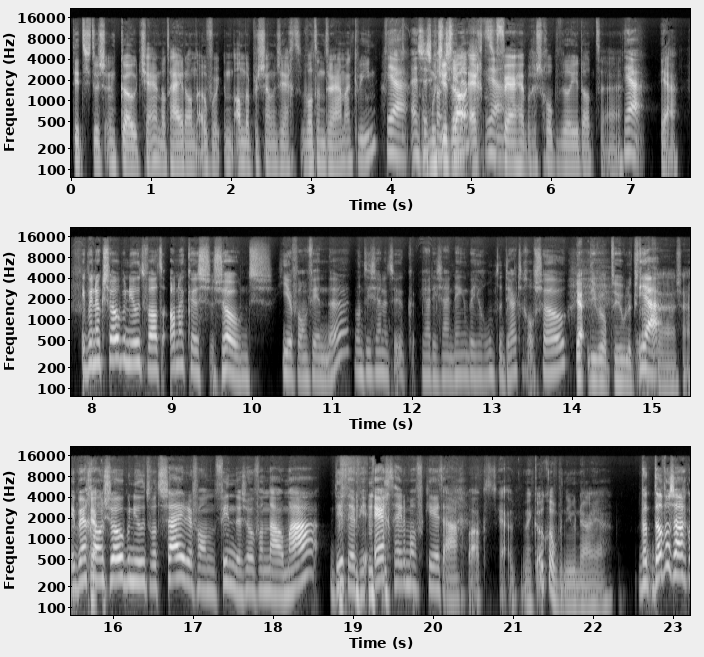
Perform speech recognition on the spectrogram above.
dit is dus een coach. Hè, en dat hij dan over een andere persoon zegt. Wat een drama queen. ja. En ze moet je het wel echt ja. ver hebben geschopt. Wil je dat... eh, Ja. Ja. Ik ben ook zo benieuwd wat Anneke's zoons hiervan vinden. Want die zijn natuurlijk, ja, die zijn denk ik een beetje rond de 30 of zo. ja, die we op de huwelijksdag Ja, eh, zijn. Ik ben Ja. gewoon zo benieuwd wat zij ervan vinden. Zo van, nou ma, dit heb je echt helemaal verkeerd aangepakt. Ja, daar ben ik ook wel benieuwd naar, ja. Wat, dat was eigenlijk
